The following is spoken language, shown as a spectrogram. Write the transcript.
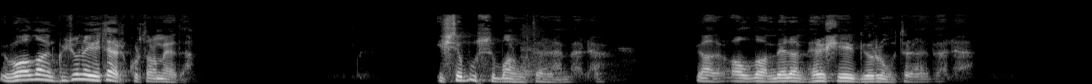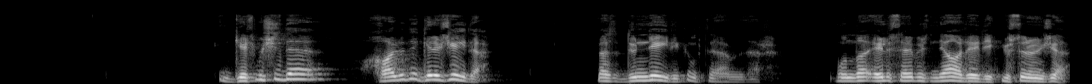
ve Allah'ın gücüne yeter kurtarmaya da. İşte bu Sübhan muhtemelen böyle. Yani Allah, Melem her şeyi görür muhtemelen böyle. Geçmişi de, hali de, geleceği de. Mesela dün neydik muhtemelenler? Bundan 50 sene biz ne haldeydik? 100 sene önce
